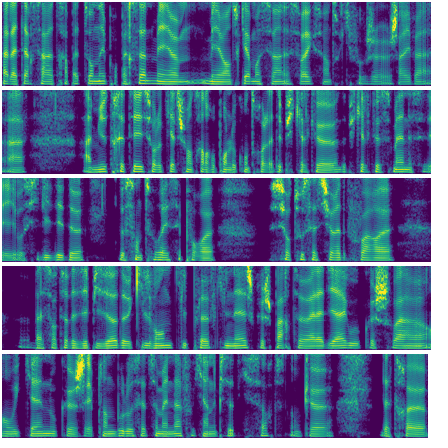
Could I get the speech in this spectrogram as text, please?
la terre s'arrêtera pas de tourner pour personne mais euh, mais en tout cas moi c'est vrai que c'est un truc qu'il faut que j'arrive à, à, mieux traiter sur lequel je suis en train de reprendre le contrôle là, depuis quelques depuis quelques semaines. Et c'est aussi l'idée de de s'entourer. C'est pour euh, surtout s'assurer de pouvoir euh, bah, sortir des épisodes qu'ils vendent qu'il pleuve qu'il neige que je parte à la diag ou que je sois en week-end ou que j'ai plein de boulot cette semaine là faut qu'il y ait un épisode qui sorte. Donc d'être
